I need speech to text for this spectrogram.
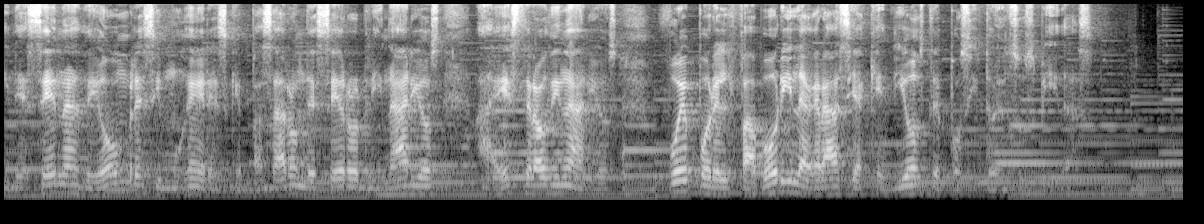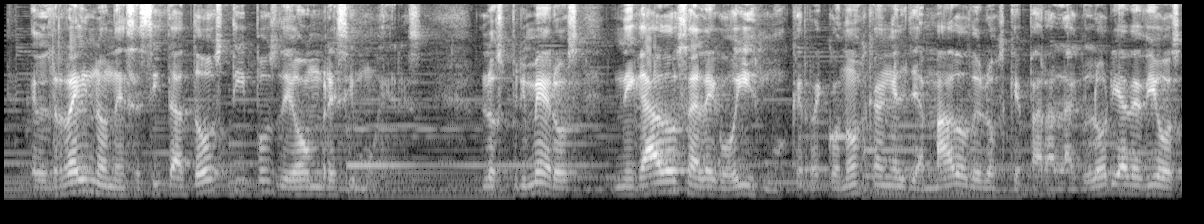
y decenas de hombres y mujeres que pasaron de ser ordinarios a extraordinarios, fue por el favor y la gracia que Dios depositó en sus vidas. El reino necesita dos tipos de hombres y mujeres los primeros, negados al egoísmo, que reconozcan el llamado de los que para la gloria de Dios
